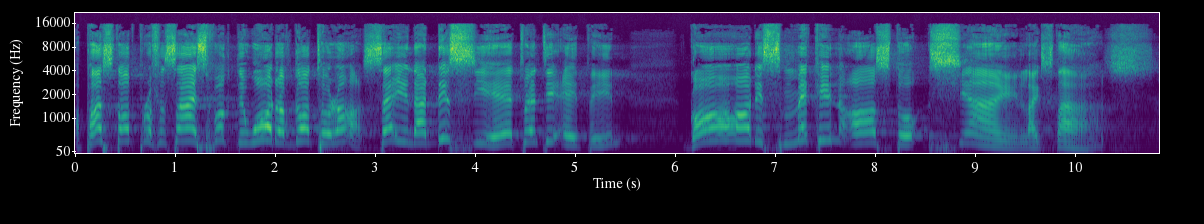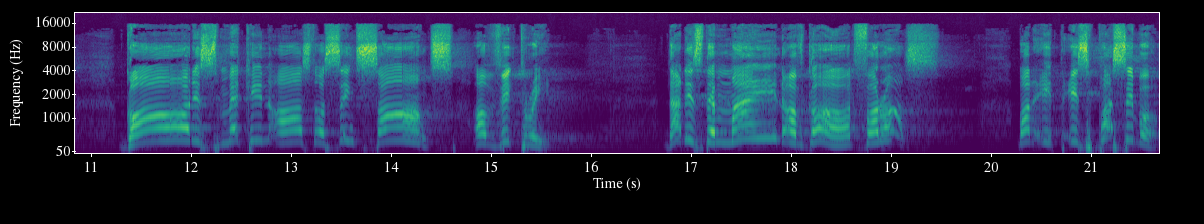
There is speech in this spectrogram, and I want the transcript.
A pastor prophesied, spoke the word of God to us, saying that this year, 2018, God is making us to shine like stars. God is making us to sing songs of victory. That is the mind of God for us. But it is possible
